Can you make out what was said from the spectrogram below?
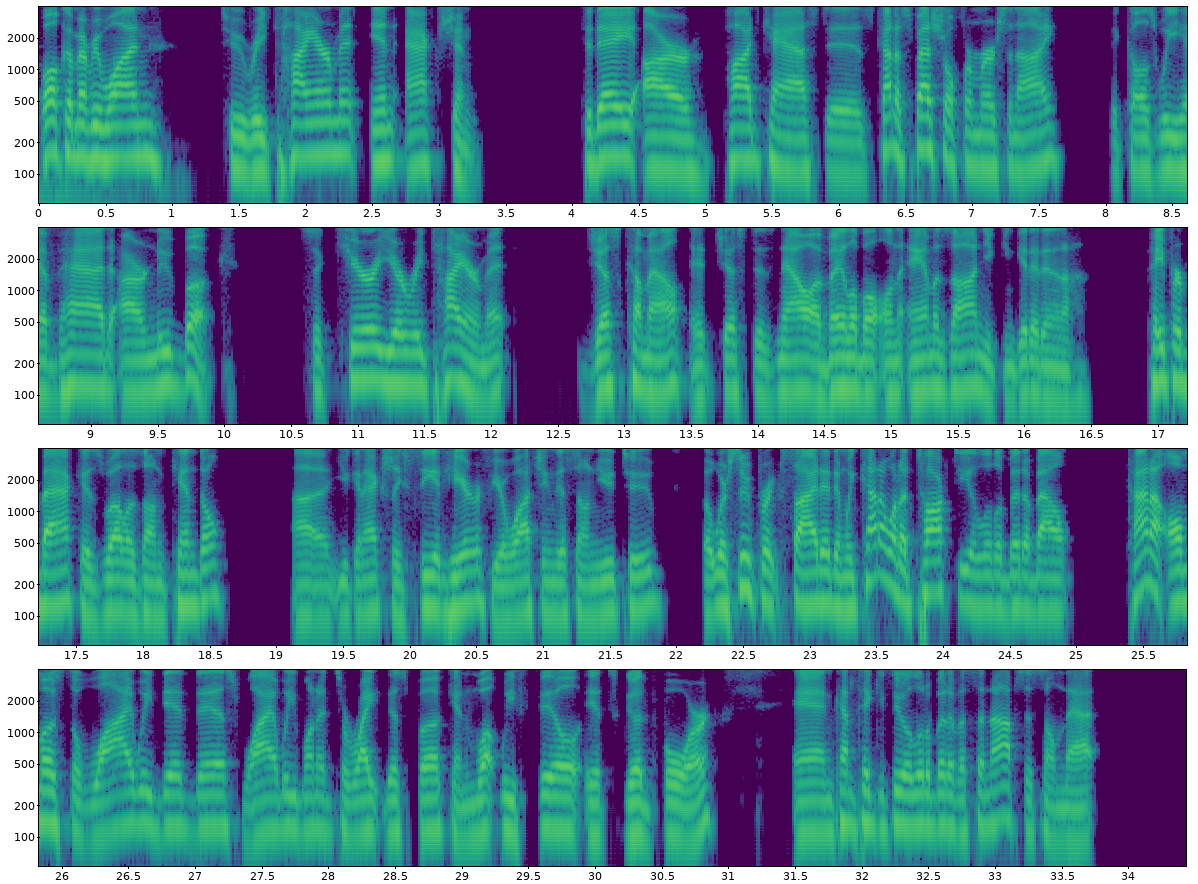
Welcome, everyone, to Retirement in Action. Today, our podcast is kind of special for Murs and I because we have had our new book, Secure Your Retirement, just come out. It just is now available on Amazon. You can get it in a paperback as well as on Kindle. Uh, you can actually see it here if you're watching this on YouTube. But we're super excited, and we kind of want to talk to you a little bit about kind of almost the why we did this, why we wanted to write this book, and what we feel it's good for, and kind of take you through a little bit of a synopsis on that.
